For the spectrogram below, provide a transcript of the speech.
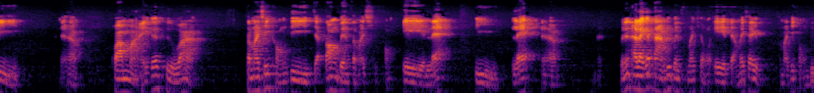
B นะครับ ความหมายก็คือว่าสมาชิกของ D จะต้องเป็นสมาชิกของ A และ B และนะครับเพราะฉะนั้นอะไรก็ตามที่เป็นสมาชิกของ A แต่ไม่ใช่สมาชิกของ B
